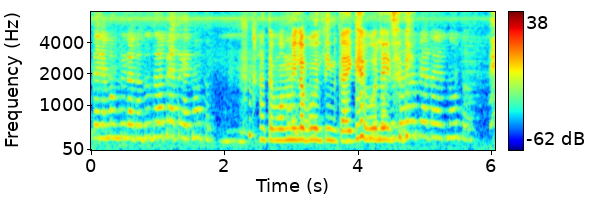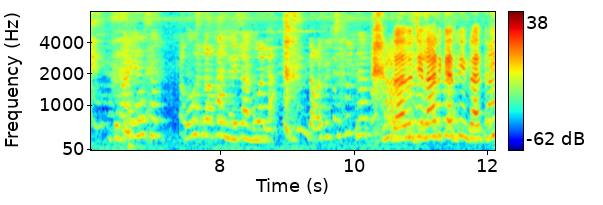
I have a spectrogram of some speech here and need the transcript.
त्याच्या मम्मीला तर दूध प्याता येत नव्हतं. आता मम्मीला बोलतीन काय काय बोलायचं ते. दूध प्याता येत नव्हतं. दादूचे लाड करतीन रात्री.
